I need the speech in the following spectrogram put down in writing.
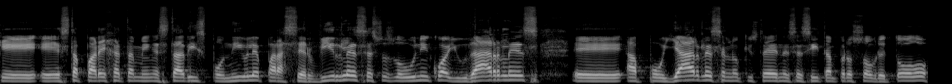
que eh, esta pareja también está disponible para servirles, eso es lo único, ayudarles, eh, apoyarles en lo que ustedes necesitan, pero sobre todo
